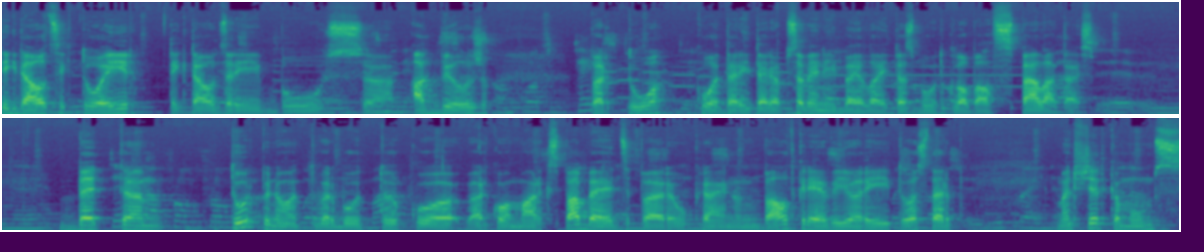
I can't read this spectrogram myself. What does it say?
tik daudz, cik to ir, tik daudz arī būs atbilžu par to, ko darīt Eiropas Savienībai, lai tas būtu globāls spēlētājs. Bet um, turpinot, varbūt, ko, ar ko Marks pabeidza par Ukrainu un Baltkrieviju, arī to starp, man šķiet, ka mums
